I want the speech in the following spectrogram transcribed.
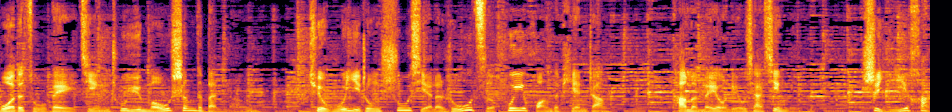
我的祖辈仅出于谋生的本能，却无意中书写了如此辉煌的篇章。他们没有留下姓名，是遗憾，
